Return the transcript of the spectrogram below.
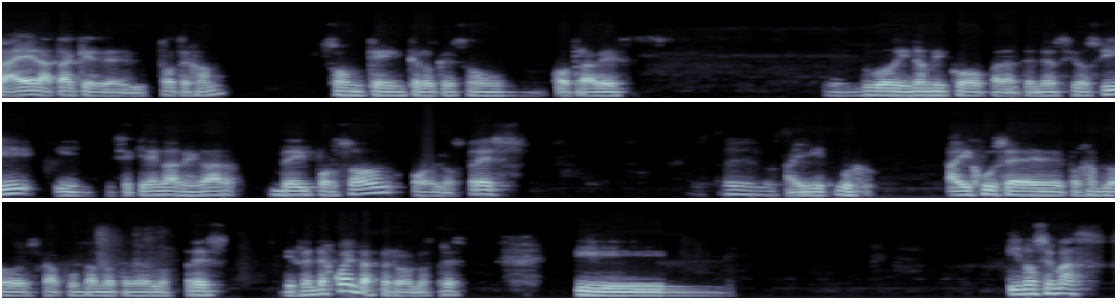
traer ataque del Tottenham. Son Kane creo que son otra vez el dúo dinámico para tener sí o sí. Y si se quieren arriesgar Bale por Son o los tres. Los tres, los tres. Ahí, ahí Juse, por ejemplo, está apuntando a tener los tres. Diferentes cuentas, pero los tres. Y, y no sé más.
